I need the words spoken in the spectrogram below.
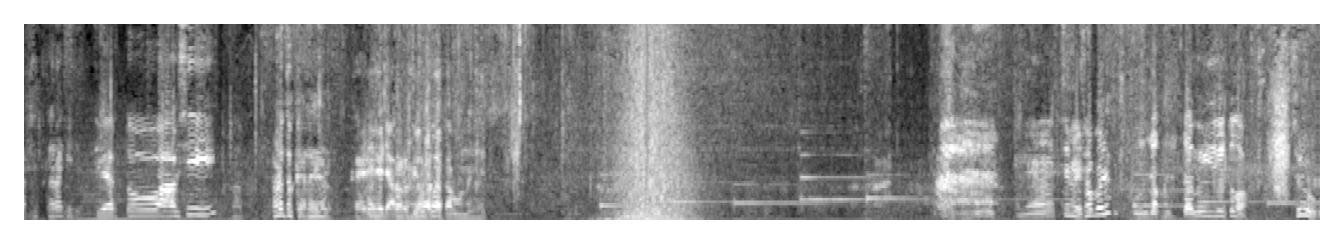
આવશે ખરા કે ઘેર તો આવશે. હેડો તો ઘરે હેડો. ઘરે હેડ આપણે કોઈ કરવું નહીં. અને છે મેઠો પડ્યો? ખુશ તમે જો તો શું?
